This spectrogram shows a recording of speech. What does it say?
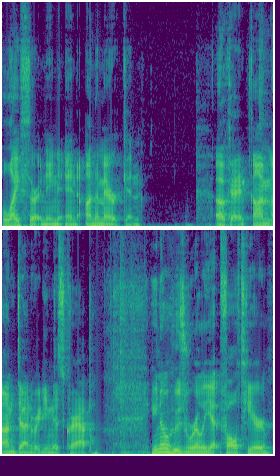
life threatening, and un American. Okay, I'm, I'm done reading this crap. You know who's really at fault here?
